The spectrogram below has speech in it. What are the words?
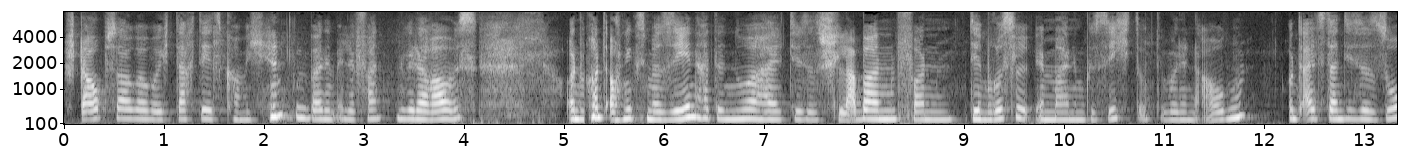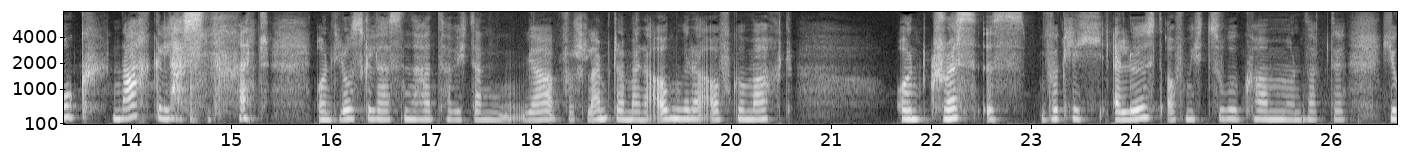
Staubsauger, wo ich dachte, jetzt komme ich hinten bei dem Elefanten wieder raus. Und konnte auch nichts mehr sehen, hatte nur halt dieses Schlabbern von dem Rüssel in meinem Gesicht und über den Augen. Und als dann dieser Sog nachgelassen hat und losgelassen hat, habe ich dann ja verschleimter meine Augen wieder aufgemacht und Chris ist wirklich erlöst auf mich zugekommen und sagte, You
